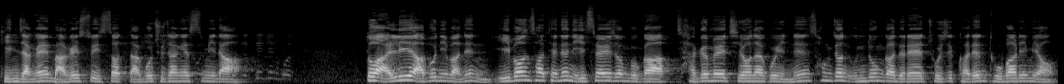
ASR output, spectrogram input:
긴장을 막을 수 있었다고 주장했습니다. 또 알리 아부니만은 이번 사태는 이스라엘 정부가 자금을 지원하고 있는 성전 운동가들의 조직화된 도발이며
